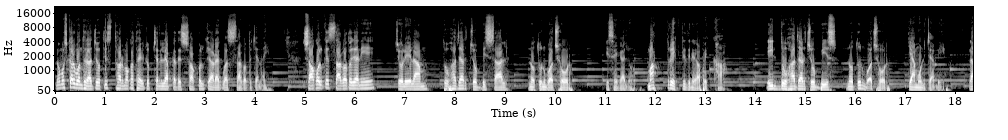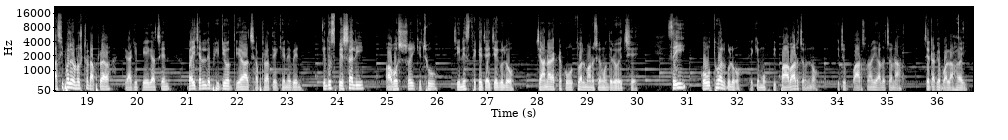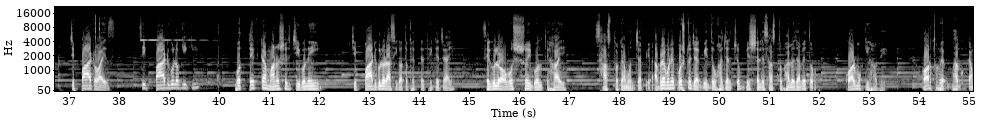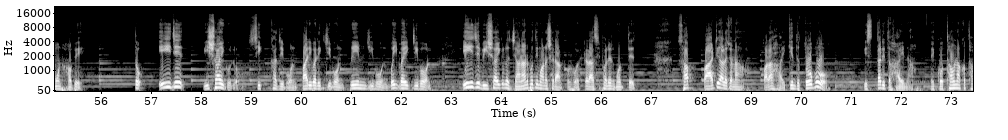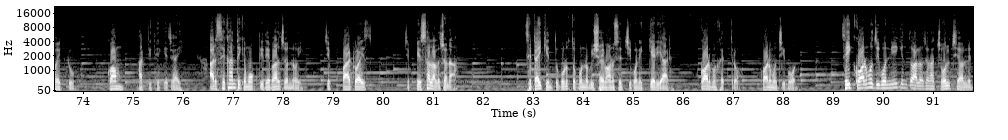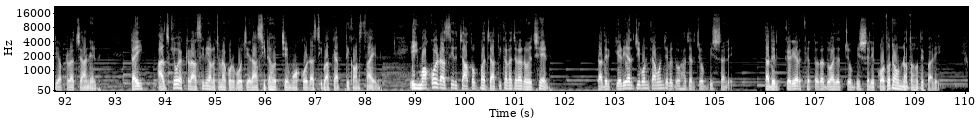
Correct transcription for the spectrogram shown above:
নমস্কার বন্ধুরা, জ্যোতিষ ধর্মকথা ইউটিউব চ্যানেলে আপনাদের সকলকে আর একবার স্বাগত জানাই। সকলকে স্বাগত জানিয়ে চলে এলাম দু হাজার চব্বিশ সাল নতুন বছর এসে গেল। মাত্র একটি দিনের অপেক্ষা। এই দু হাজার চব্বিশ নতুন বছর কেমন যাবে? রাশিফলের অনুষ্ঠান আপনারা এর আগে পেয়ে গেছেন বা এই চ্যানেলে ভিডিও দেওয়া আছে আপনারা দেখে নেবেন। কিন্তু স্পেশালি অবশ্যই কিছু জিনিস থেকে যায় যেগুলো জানার একটা কৌতূহল মানুষের মধ্যে রয়েছে। সেই কৌতূহলগুলো থেকে মুক্তি পাওয়ার জন্য কিছু পার্সোনালি আলোচনা, যেটাকে বলা হয় যে পার্ট ওয়াইজ সেই পার্টগুলো কি কি? প্রত্যেকটা মানুষের জীবনেই যে পার্টগুলো রাশিগত ক্ষেত্রে থেকে যায়, সেগুলো অবশ্যই বলতে হয় স্বাস্থ্য কেমন যাবে। আপনার মনে প্রশ্ন জাগবে দু হাজার চব্বিশ সালে স্বাস্থ্য ভালো যাবে তো? কর্ম কি হবে? অর্থ ভাগ্য কেমন হবে? তো এই যে বিষয়গুলো, শিক্ষা জীবন, পারিবারিক জীবন, প্রেম জীবন, বৈবাহিক জীবন, এই যে বিষয়গুলো জানার প্রতি মানুষের আগ্রহ, একটা রাশিফলের মধ্যে সব পার্টি আলোচনা করা হয়, কিন্তু তবুও বিস্তারিত হয় না। এই কোথাও না কোথাও একটু কম ঘাটতি থেকে যায়। আর সেখান থেকে মুক্তি দেবার জন্যই যে পার্ট ওয়াইজ যে স্পেশাল আলোচনা, সেটাই কিন্তু গুরুত্বপূর্ণ বিষয় মানুষের জীবনে ক্যারিয়ার কর্মক্ষেত্র। কর্মজীবন। সেই কর্মজীবন নিয়ে কিন্তু আলোচনা চলছে অলরেডি আপনারা জানেন। তাই আজকেও একটা রাশি নিয়ে আলোচনা করব যে রাশিটা হচ্ছে মকর রাশি বা ক্যাপ্রিকন সাইন এই মকর রাশির জাতক বা জাতিকারা যারা রয়েছেন, তাদের কেরিয়ার জীবন কেমন যাবে দু হাজার চব্বিশ সালে? তাদের কেরিয়ার ক্ষেত্রটা দু হাজার চব্বিশ সালে কতটা উন্নত হতে পারে?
